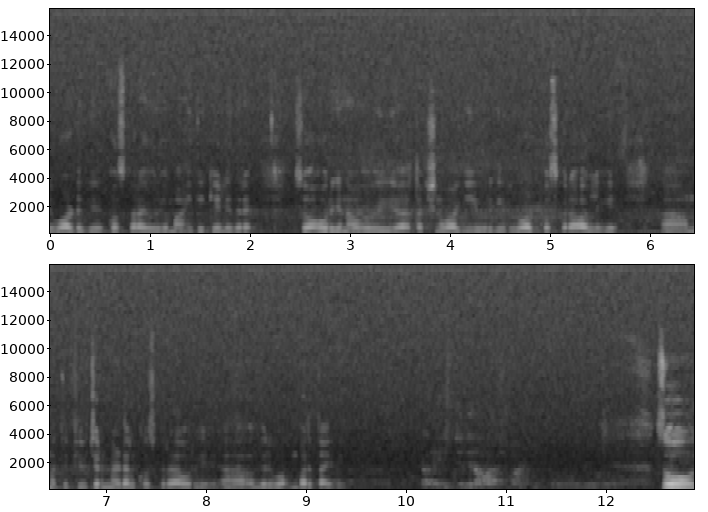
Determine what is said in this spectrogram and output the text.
ರಿವಾರ್ಡ್ಗೋಸ್ಕರ ಇವರಿಗೆ ಮಾಹಿತಿ ಕೇಳಿದರೆ ಸೊ ಅವರಿಗೆ ನಾವು ಈಗ ತಕ್ಷಣವಾಗಿ ಇವರಿಗೆ ರಿವಾರ್ಡ್ಗೋಸ್ಕರ ಅಲ್ಲಿಗೆ ಮತ್ತು ಫ್ಯೂಚರ್ ಮೆಡಲ್ಗೋಸ್ಕರ ಅವರಿಗೆ ಒಂದು ರಿವಾ ಬರ್ತಾ ಇದ್ದೀವಿ. ಸೊ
